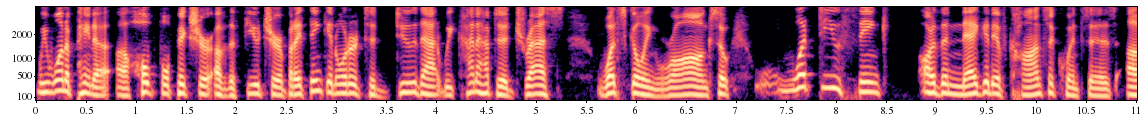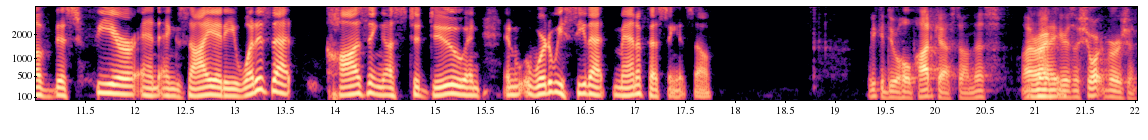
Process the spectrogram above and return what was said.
we want to paint a, a hopeful picture of the future, but I think in order to do that, we kind of have to address what's going wrong. So what do you think are the negative consequences of this fear and anxiety? What is that causing us to do and and where do we see that manifesting itself we could do a whole podcast on this all right, right here's a short version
